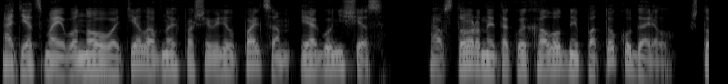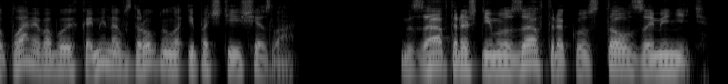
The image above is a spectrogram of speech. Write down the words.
Отец моего нового тела вновь пошевелил пальцем, и огонь исчез. А в стороны такой холодный поток ударил, что пламя в обоих каминах вздрогнуло и почти исчезло. «К завтрашнему завтраку стол заменить»,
